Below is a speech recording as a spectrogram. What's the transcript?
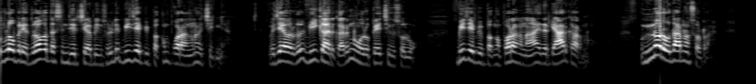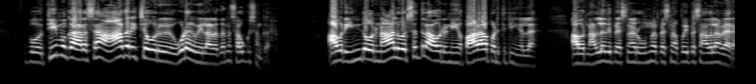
இவ்வளோ பெரிய துரோகத்தை செஞ்சிருச்சு அப்படின்னு சொல்லிட்டு பிஜேபி பக்கம் போகிறாங்கன்னு வச்சுக்கோங்க. விஜய் அவர்கள் வீக்காக இருக்காருன்னு ஒரு பேச்சுக்கு சொல்லுவோம். பிஜேபி பக்கம் போகிறாங்கன்னா இதற்கு யார் காரணம்? இன்னொரு உதாரணம் சொல்கிறேன் இப்போது திமுக அரசை ஆதரித்த ஒரு ஊடகவியலாளர் தானே சவுக்கு சங்கர். அவர் இந்த ஒரு நாலு வருஷத்தில் அவரை நீங்கள் பாராப்படுத்திட்டீங்கல்ல அவர் நல்லது பேசினார் உண்மை பேசினா போய் பேசினா அதெல்லாம் வேறு.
